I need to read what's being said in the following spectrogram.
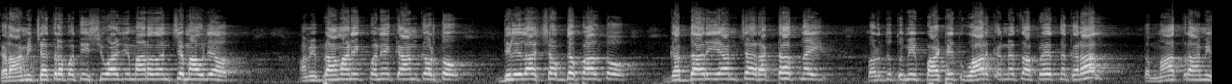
कारण आम्ही छत्रपती शिवाजी महाराजांचे मावले आहोत. आम्ही प्रामाणिकपणे काम करतो दिलेला शब्द पाळतो गद्दारी आमच्या रक्तात नाही परंतु तुम्ही पाठीत वार करण्याचा प्रयत्न कराल तर मात्र आम्ही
